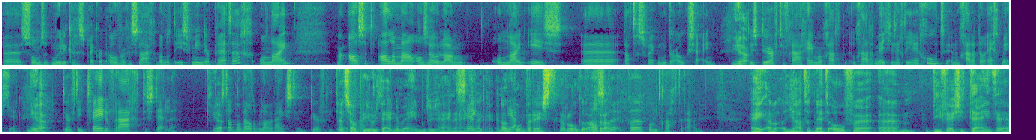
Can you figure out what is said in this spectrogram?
uh, soms het moeilijke gesprek wordt overgeslagen, want het is minder prettig online. Maar als het allemaal al zo lang online is, uh, dat gesprek moet er ook zijn. Ja. Dus durf te vragen, hey, maar hoe, gaat het, hoe gaat het met je? Zegt iedereen goed. En hoe gaat het nou echt met je? Ja. Durf die tweede vraag te stellen. Ja. Is dat nog wel de belangrijkste? Durf die dat zou prioriteit nummer één moeten zijn eigenlijk. Zeker, En dan ja. komt de rest, rolt De rest erachteraan. eh, komt erachteraan. Hey, en je had het net over ehm, diversiteit, hè?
